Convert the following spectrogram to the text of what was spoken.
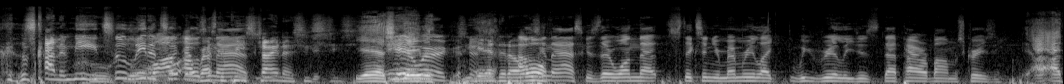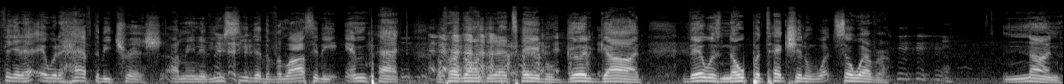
was kind of mean too. yeah. Lita Well, took I it. was Rest in gonna peace, ask. Chyna. She, she, she, Yeah, she Yeah, gave it. she Yeah. handed her I was gonna ask, is there one that sticks in your memory? Like we really just that power bomb was crazy. I I think it, it would have to be Trish. I mean, if you see the, the velocity impact of her going through that table, good God, there was no protection whatsoever. None.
